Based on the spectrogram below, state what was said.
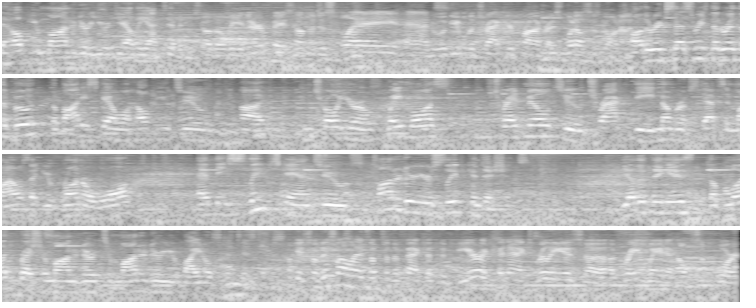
to help you monitor your daily activities. So there'll be an interface on the display, and we'll be able to track your progress. What else is going on? Other accessories that are in the booth, the body scale will help you to uh, control your weight loss, treadmill to track the number of steps and miles that you've run or walked, and the sleep scan to monitor your sleep conditions. The other thing is the blood pressure monitor to monitor your vital statistics. Okay, so this all adds up to the fact that the Viera Connect really is a, a, great way to help support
